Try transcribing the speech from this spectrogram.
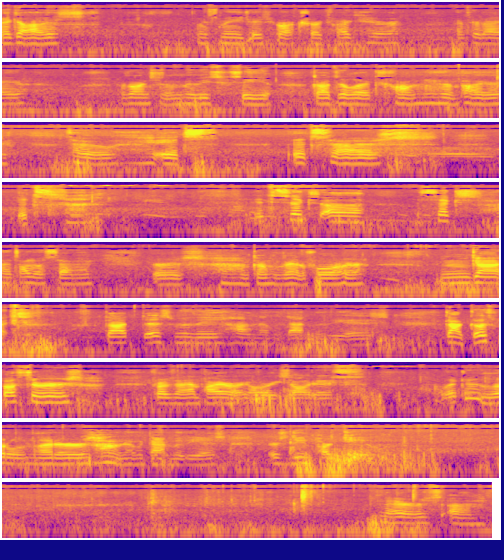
Hey guys, it's me, JT Rock Strikes Back here, and today we're going to the movies to see Godzilla X Kong New Empire. So it's it's uh it's uh, it's six uh it's six it's almost seven. There's uh, Kung Fu Panda four. Got got this movie. I don't know what that movie is. Got Ghostbusters, Frozen Empire. I already saw this. Look at little letters. I don't know what that movie is. There's Dune Part 2. There's um,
